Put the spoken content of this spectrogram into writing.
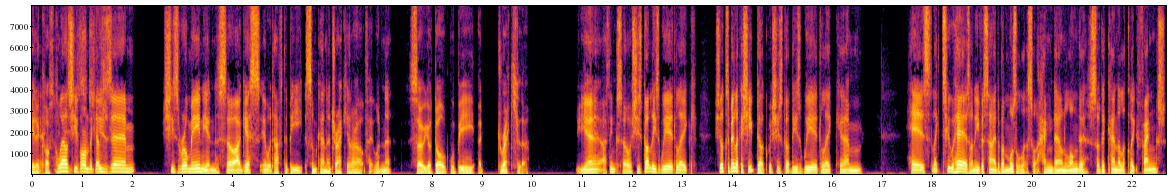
in a costume. Well, she's can't she's negotiate. um she's Romanian, so I guess it would have to be some kind of Dracula outfit, wouldn't it? so your dog would be a Dracula. Yeah, I think so. She's got these weird like she looks a bit like a sheepdog, but she's got these weird like um hairs, like two hairs on either side of a muzzle that sort of hang down longer, so they kind of look like fangs.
